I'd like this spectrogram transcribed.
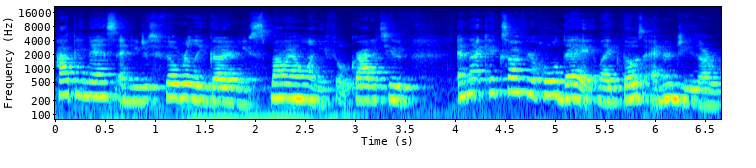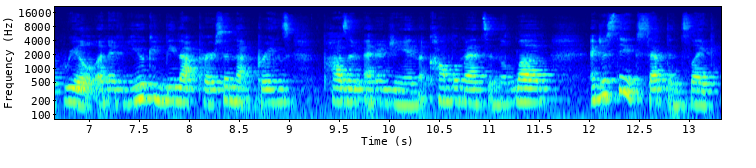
happiness and you just feel really good and you smile and you feel gratitude and that kicks off your whole day like those energies are real and if you can be that person that brings positive energy and the compliments and the love and just the acceptance like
